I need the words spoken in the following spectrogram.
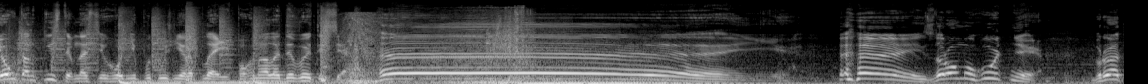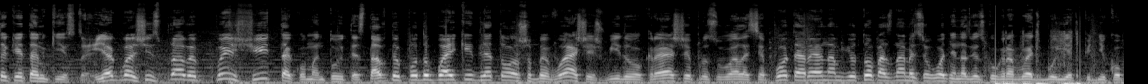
Йоу, танкісти, в нас сьогодні потужні реплеї. Погнали дивитися. Гей! Гей! Здорово, могутні! Братики танкісти, як ваші справи, пишіть та коментуйте, ставте вподобайки для того, щоб ваші ж відео краще просувалися по теренам YouTube. А з нами сьогодні на зв'язку гравець боєць під ніком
